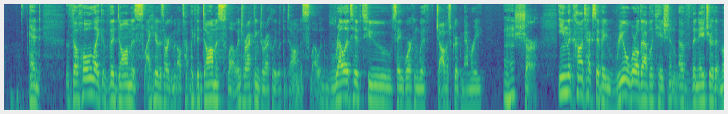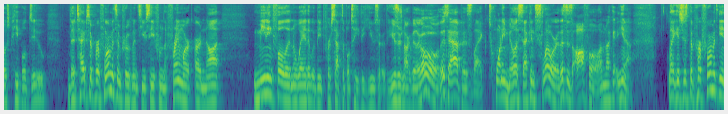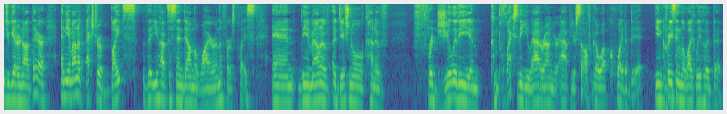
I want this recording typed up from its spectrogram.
and the whole like the dom is i hear this argument all the time like the dom is slow interacting directly with the dom is slow and relative to say working with javascript memory sure in the context of a real world application of the nature that most people do the types of performance improvements you see from the framework are not meaningful in a way that would be perceptible to the user. The user's not gonna be like, "Oh, this app is like 20 milliseconds slower. This is awful." I'm not gonna, you know, like it's just the performance gains you get are not there, and the amount of extra bytes that you have to send down the wire in the first place, and the amount of additional kind of fragility and complexity you add around your app yourself go up quite a bit, increasing mm-hmm. the likelihood that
